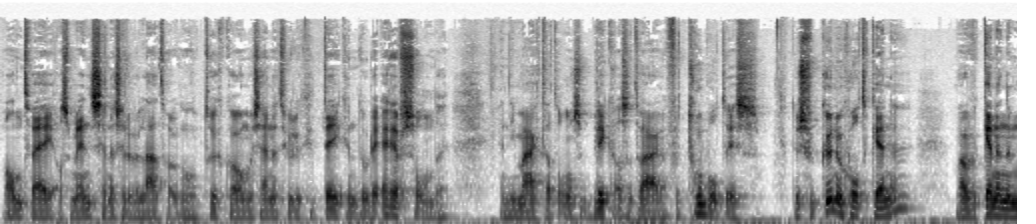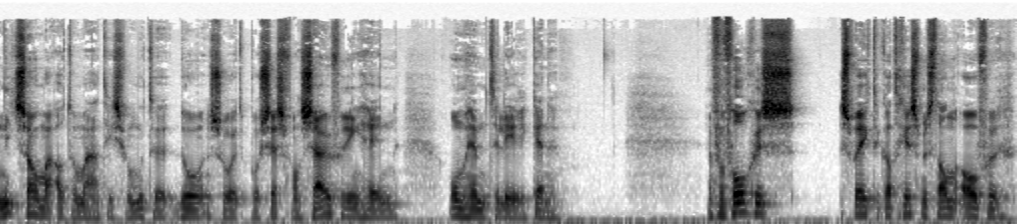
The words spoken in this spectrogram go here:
Want wij als mensen, en daar zullen we later ook nog op terugkomen, zijn natuurlijk getekend door de erfzonde. En die maakt dat onze blik als het ware vertroebeld is. Dus we kunnen God kennen, maar we kennen hem niet zomaar automatisch. We moeten door een soort proces van zuivering heen om hem te leren kennen. En vervolgens spreekt de catechismus dan over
